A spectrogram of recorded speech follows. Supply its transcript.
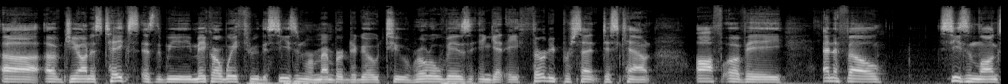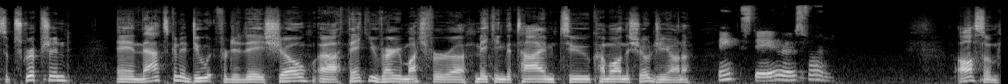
uh, of Gianna's takes as we make our way through the season. Remember to go to RotoViz and get a 30% discount off of a NFL season long subscription. And that's going to do it for today's show. Uh, thank you very much for uh, making the time to come on the show, Gianna. Thanks, Dave. It was fun. Awesome.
